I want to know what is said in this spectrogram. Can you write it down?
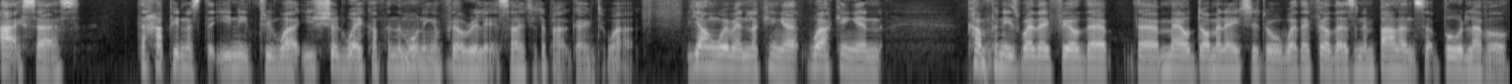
access the happiness that you need through work. You should wake up in the morning and feel really excited about going to work. Young women looking at working in companies where they feel they're, they're male dominated or where they feel there's an imbalance at board level,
